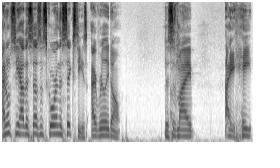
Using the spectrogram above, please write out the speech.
I don't see how this doesn't score in the 60s. I really don't. This is my I hate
